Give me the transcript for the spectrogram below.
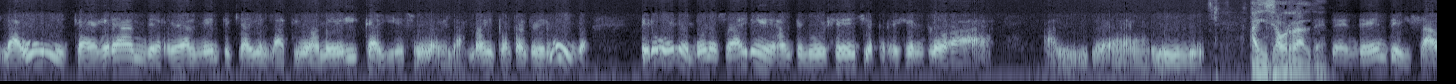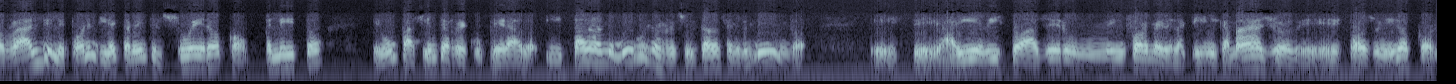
la única grande realmente que hay en Latinoamérica y es una de las más importantes del mundo. Pero bueno, en Buenos Aires, ante la urgencia, por ejemplo, a, al, a, Insaurralde. Intendente Insaurralde le ponen directamente el suero completo de un paciente recuperado y está dando muy buenos resultados en el mundo. Este, ahí he visto ayer un informe de la Clínica Mayo de Estados Unidos con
